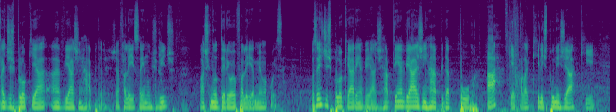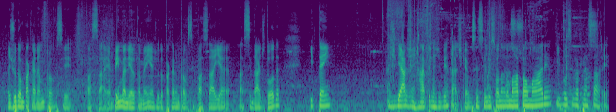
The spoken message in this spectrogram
a desbloquear a viagem rápida. Já falei isso aí nos vídeos. Acho que no anterior eu falei a mesma coisa. Vocês desbloquearem a viagem rápida. Tem a viagem rápida por ar, que é aquela, aqueles túneis de ar que ajudam pra caramba pra você passar. É bem maneiro também, ajuda pra caramba pra você passar aí a, a cidade toda. E tem as viagens rápidas de verdade, que é você selecionar no mapa uma área e você vai pra essa área.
